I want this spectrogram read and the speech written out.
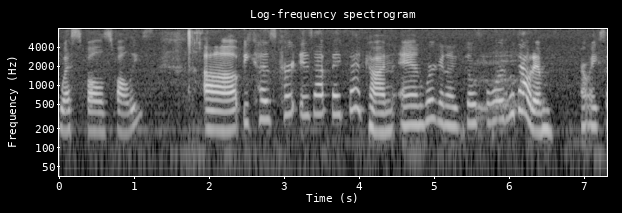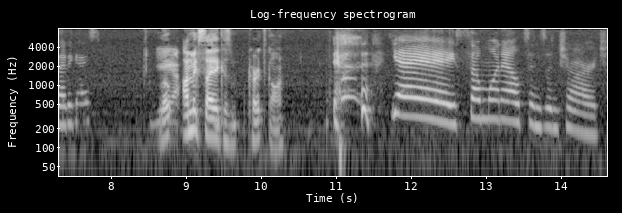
West Falls Follies, uh, because Kurt is at Big Bad Con, and we're gonna go forward without him. Aren't we excited, guys? Well, I'm excited because Kurt's gone. Yay! Someone else is in charge.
